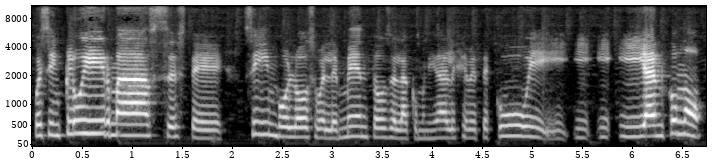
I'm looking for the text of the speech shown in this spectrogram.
pues, incluir más, este, símbolos o elementos de la comunidad LGBTQ y, y, y, han como,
